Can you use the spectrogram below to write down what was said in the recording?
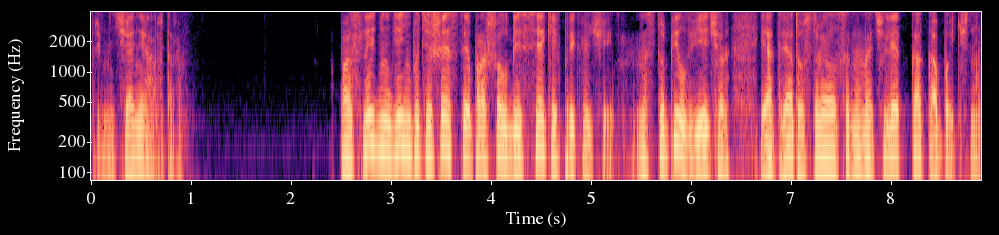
Примечание автора. Последний день путешествия прошел без всяких приключений. Наступил вечер, и отряд устроился на ночлег, как обычно.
